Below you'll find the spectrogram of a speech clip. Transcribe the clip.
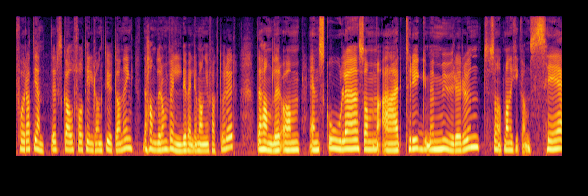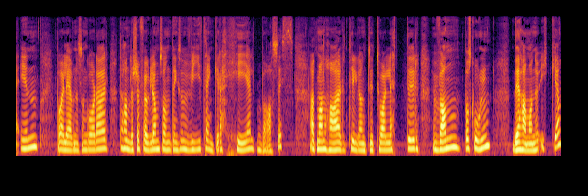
for at jenter skal få tilgang til utdanning, det handler om veldig, veldig mange faktorer. Det handler om en skole som er trygg med murer rundt, sånn at man ikke kan se inn på elevene som går der. Det handler selvfølgelig om sånne ting som vi tenker er helt basis. At man har tilgang til toaletter, vann på skolen. Det har man jo ikke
